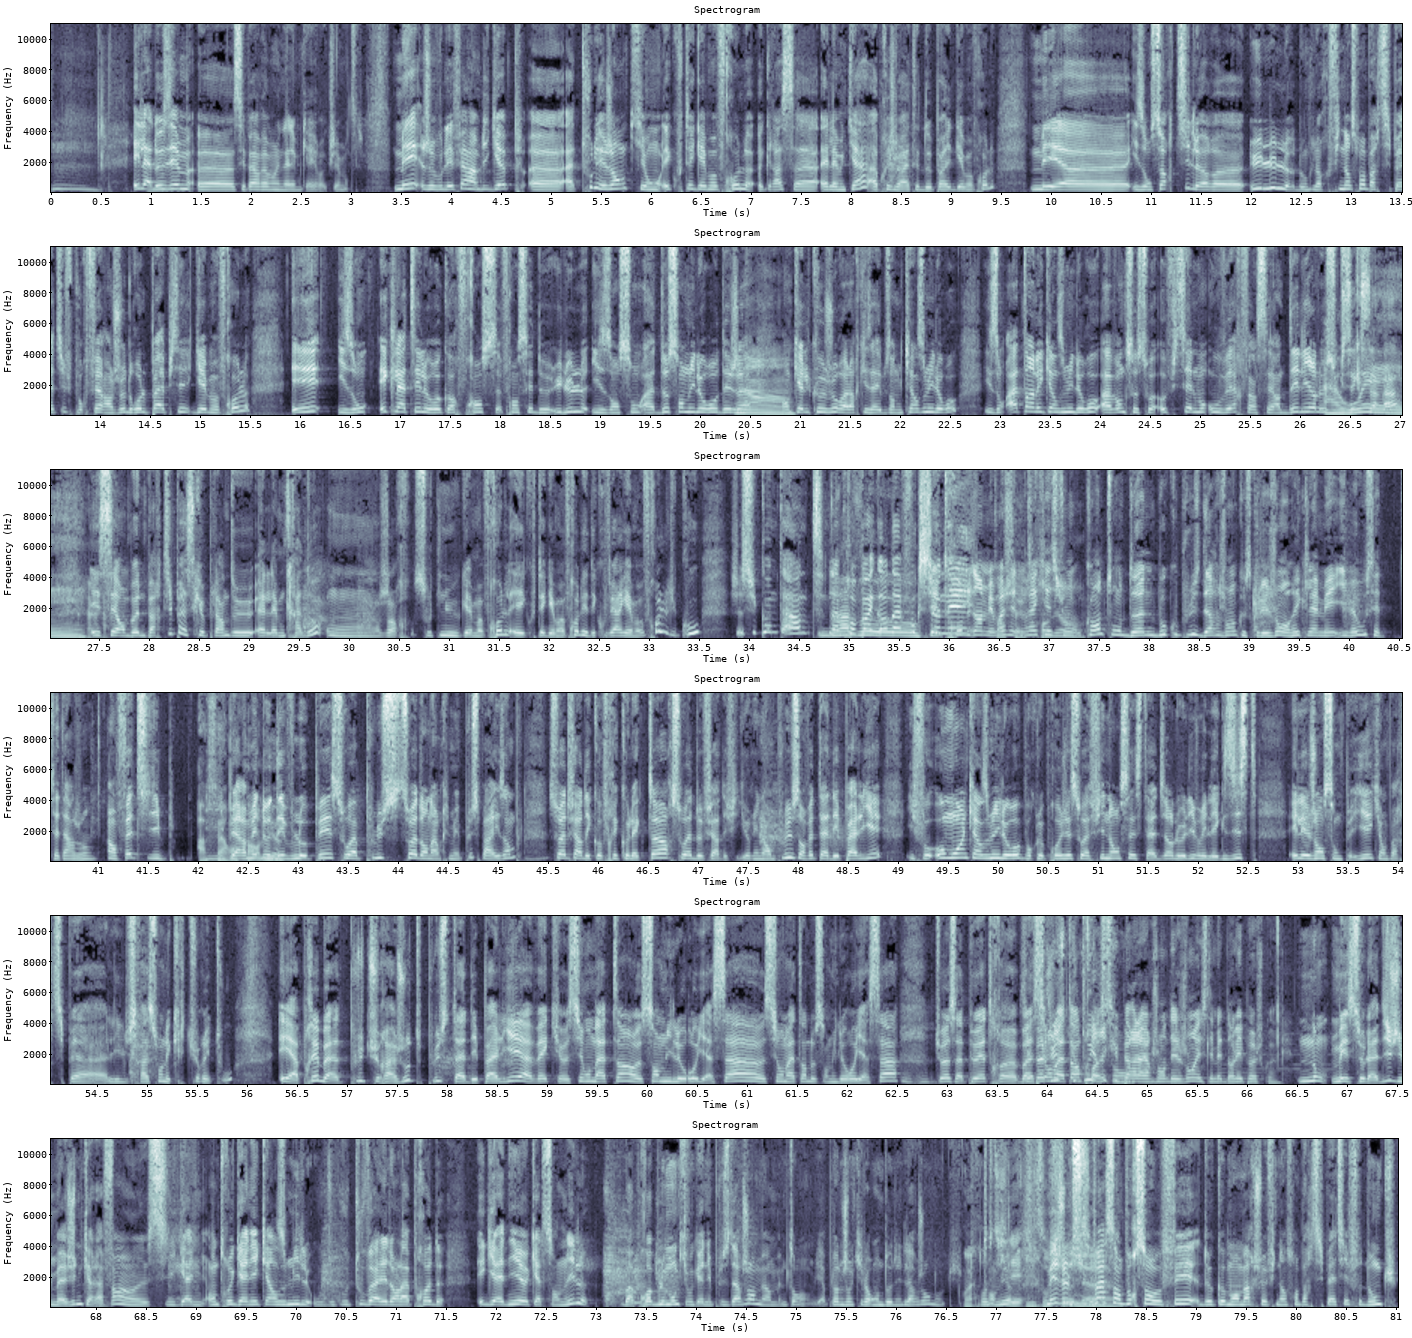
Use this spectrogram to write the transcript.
Ah. Et la deuxième, euh, c'est pas vraiment une LMK Rock, j'ai menti. Mais je voulais faire un big up euh, à tous les gens qui ont écouté Game of Thrones grâce à LMK. Après, je vais arrêter de parler de Game of Thrones. Mais euh, ils ont sorti leur euh, Ulule, donc leur financement participatif pour faire un jeu de rôle papier Game of Thrones. Et ils ont éclaté le record France, français de Ulule. Ils en sont à 200 000 euros déjà Non. en quelques jours alors qu'ils avaient besoin de 15 000 euros. Ils ont atteint les 15 000 euros avant que ce soit officiellement ouvert. Enfin, c'est un délire le Ah succès que ça a. ouais. Et c'est en bonne partie parce que plein de LM Crado ont genre soutenu Game of Thrones et écouté Game of Thrones et découvert Game of Thrones. Du coup, je suis contente. La Bravo. propagande a C'est fonctionné. trop bien, mais moi Putain, j'ai une vraie question. bien. Quand on donne beaucoup plus d'argent que ce que les gens ont réclamé, il va où cet, cet argent? En fait, ils, À il faire permet encore de mieux. développer soit plus, soit d'en imprimer plus par exemple, soit de faire des coffrets collecteurs, soit de faire des figurines en plus. En fait, t'as des paliers. Il faut au moins 15 000 euros pour que le projet soit financé, c'est-à-dire le livre il existe et les gens sont payés qui ont participé à l'illustration, l'écriture et tout. Et après, bah, plus tu rajoutes, plus t'as des paliers avec euh, si on atteint euh, 100 000 euros, il y a ça. euh, Si on atteint 200 000 euros, il y a ça. Tu vois, ça peut être euh, bah, c'est si pas on atteint du coup, ils 300. récupèrent l'argent des gens et se les mettent dans les poches, quoi. Non, mais cela dit, j'imagine qu'à la fin, euh, s'ils gagnent entre gagner 15 000 ou du coup tout va aller dans la prod et gagner euh, 400 000, bah probablement qu'ils vont gagner plus d'argent, mais en même temps, il y a plein de gens qui leur ont donné de l'argent, donc Ouais. Trop mieux. Mais je ne suis pas euh, 100% au fait de comment marche le financement participatif, donc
